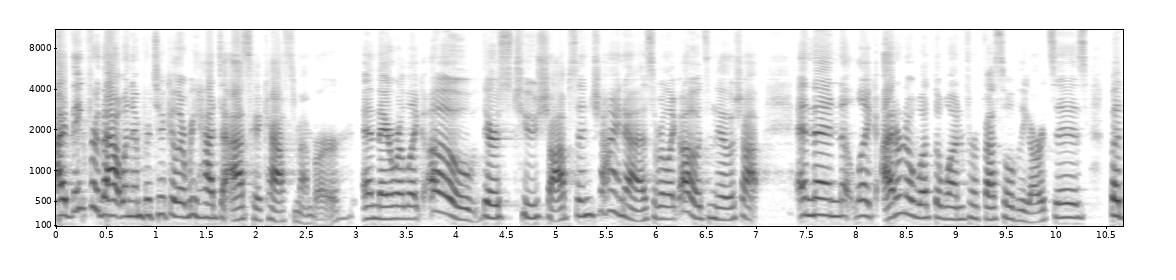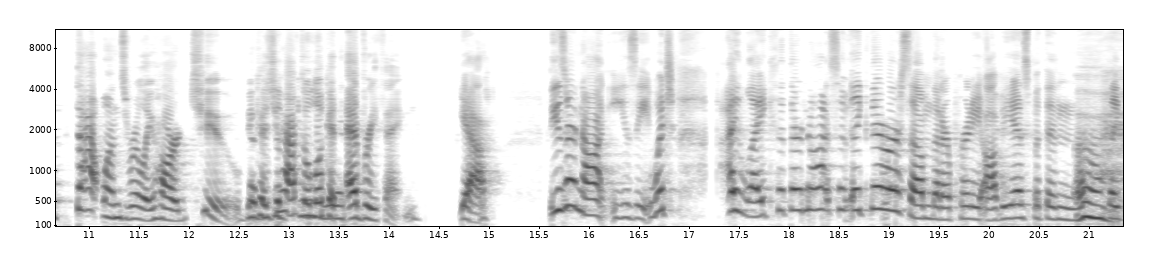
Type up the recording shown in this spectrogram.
I think for that one in particular, we had to ask a cast member, and they were like, "Oh, there's two shops in China," so we're like, "Oh, it's in the other shop." And then, like, I don't know what the one for Festival of the Arts is, but that one's really hard too because you have to look at everything. Yeah. These are not easy, which I like that they're not so like there are some that are pretty obvious, but then Ugh. like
